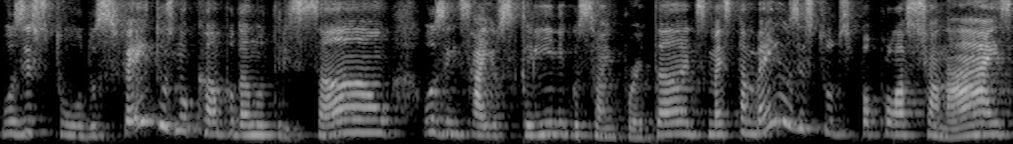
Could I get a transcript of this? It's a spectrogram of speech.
os estudos feitos no campo da nutrição, os ensaios clínicos são importantes, mas também os estudos populacionais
